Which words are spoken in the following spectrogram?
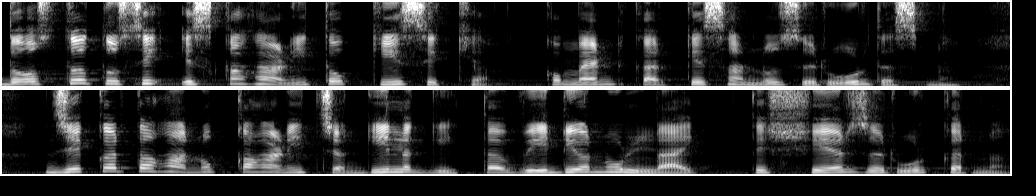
ਦੋਸਤੋ, ਤੁਸੀਂ ਇਸ ਕਹਾਣੀ ਤੋਂ ਕੀ ਸਿੱਖਿਆ? ਕਮੈਂਟ ਕਰਕੇ ਸਾਨੂੰ ਜ਼ਰੂਰ ਦੱਸਣਾ। ਜੇਕਰ ਤੁਹਾਨੂੰ ਕਹਾਣੀ ਚੰਗੀ ਲੱਗੀ ਤਾਂ ਵੀਡੀਓ ਨੂੰ ਲਾਈਕ ਤੇ ਸ਼ੇਅਰ ਜ਼ਰੂਰ ਕਰਨਾ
